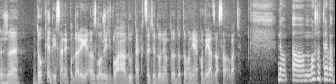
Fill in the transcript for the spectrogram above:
že dokedy sa nepodarí zložiť vládu, tak chcete do, ňo, do toho nejako viac zasahovať? No, uh, možno treba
